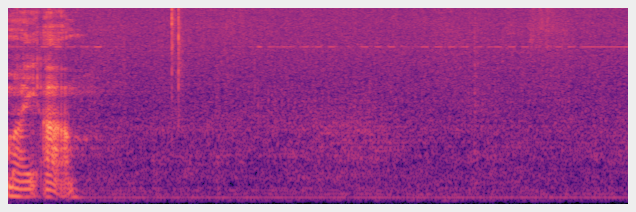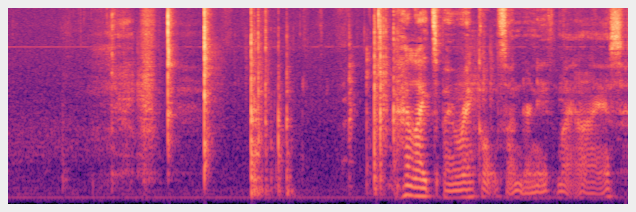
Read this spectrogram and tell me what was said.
my um, highlights my wrinkles underneath my eyes.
